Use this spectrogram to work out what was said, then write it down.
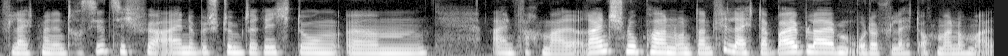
vielleicht man interessiert sich für eine bestimmte Richtung. Ähm, einfach mal reinschnuppern und dann vielleicht dabei bleiben oder vielleicht auch mal nochmal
